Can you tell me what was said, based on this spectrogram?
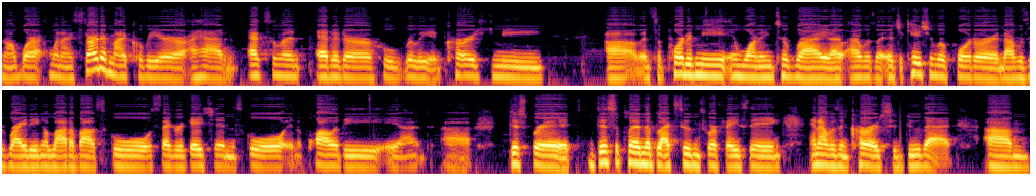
you know, where when I started my career, I had an excellent editor who really encouraged me uh, and supported me in wanting to write. I, I, was an education reporter, and I was writing a lot about school segregation, school inequality, and uh, disparate discipline that Black students were facing. And I was encouraged to do that. Um,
